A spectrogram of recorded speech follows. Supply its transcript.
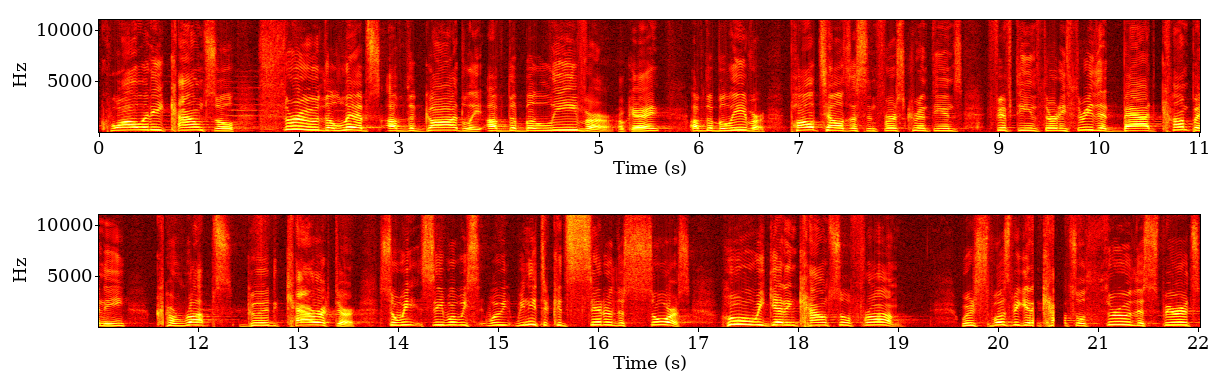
quality counsel through the lips of the godly, of the believer, okay? Of the believer. Paul tells us in 1 Corinthians 15 33 that bad company corrupts good character. So we see what we, we, need to consider the source. Who are we getting counsel from? We're supposed to be getting counsel through the Spirit's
